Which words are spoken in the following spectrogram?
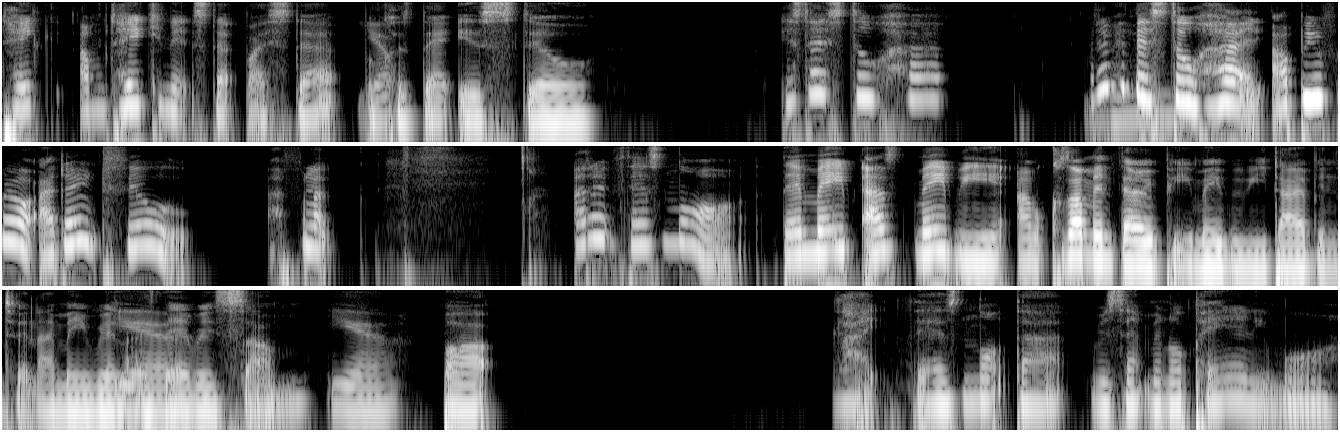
take. I'm taking it step by step Yep. because there is still. Is there still hurt? I don't think there's Mm. still hurt. I'll be real. I don't feel. I feel like. I don't. There's not. There may as maybe because I'm in therapy. Maybe we dive into it. and I may realize Yeah. there is some, Yeah. but like there's not that resentment or pain anymore.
